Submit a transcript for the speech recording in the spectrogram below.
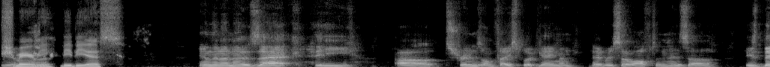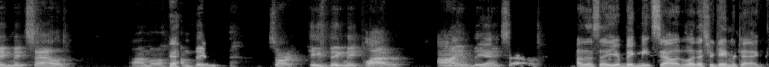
Yeah. Schmermy BBS. And then I know Zach, he uh streams on Facebook gaming every so often. His uh he's big meat salad. I'm uh I'm big sorry, he's big meat platter. I am big Yeah. meat salad. I was gonna say you're big meat salad. What? That's your gamer tag.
